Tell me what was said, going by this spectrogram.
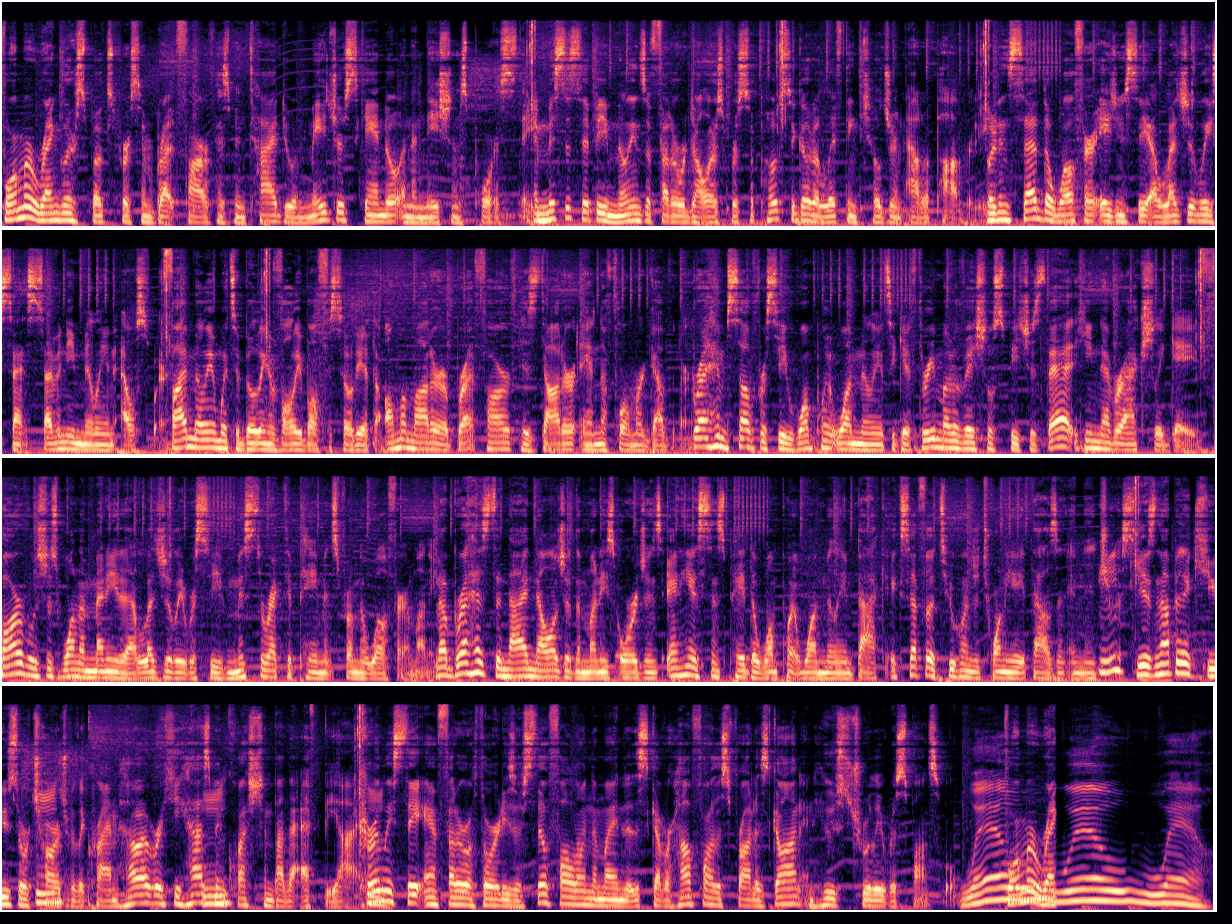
Former Wrangler spokesperson Brett Favre has been tied to a major scandal in the nation's poorest state. In Mississippi, millions of federal dollars were supposed to go to lifting children out of poverty. But instead, the welfare agency allegedly sent 70 million elsewhere. 5 million went to building a volleyball facility at the alma mater of Brett Favre, his daughter, and the former governor. Brett himself received 1.1 million to give three motivational speeches that he never actually gave. Favre was just one of many that allegedly received misdirected payments from the welfare money. Now, Brett has denied knowledge of the money's origins, and he has since paid the 1.1 million back, except for the 228,000 in interest. Mm-hmm. He has not been accused or mm-hmm. charged with a crime. However, he has been mm-hmm. questioned by the FBI. Currently, state and federal authorities are still following the money to discover how far this fraud has gone and who's truly responsible. Well, Former rank- well, well.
